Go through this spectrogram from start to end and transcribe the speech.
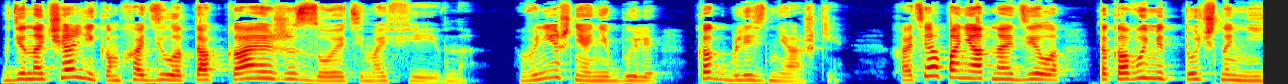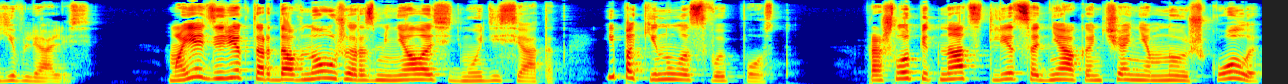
где начальником ходила такая же Зоя Тимофеевна. Внешне они были как близняшки. Хотя, понятное дело, таковыми точно не являлись. Моя директор давно уже разменяла седьмой десяток и покинула свой пост. Прошло 15 лет со дня окончания мною школы,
